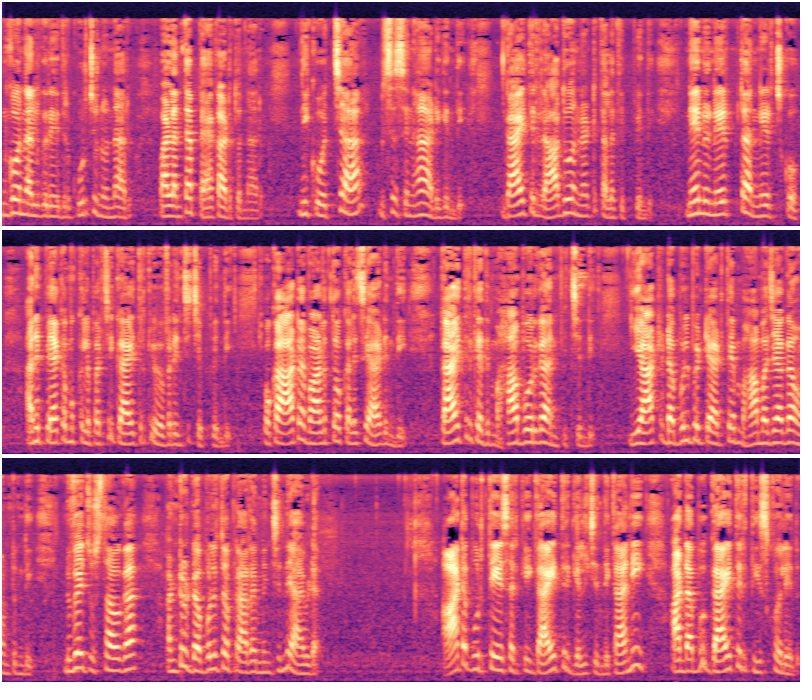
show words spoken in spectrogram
ఇంకో నలుగురు ఎదురు కూర్చుని ఉన్నారు. వాళ్ళంతా పేకాడుతున్నారు. నీకు వచ్చా? మిస్సెస్ సిన్హా అడిగింది. గాయత్రి రాదు అన్నట్టు తల తిప్పింది. నేను నేర్పుతాను నేర్చుకో అని పేక ముక్కలు పరిచి గాయత్రికి వివరించి చెప్పింది. ఒక ఆట వాళ్ళతో కలిసి ఆడింది. గాయత్రికి అది మహాబోరుగా అనిపించింది. ఈ ఆట డబ్బులు పెట్టి ఆడితే మహామజాగా ఉంటుంది. నువ్వే చూస్తావుగా అంటూ డబ్బులతో ప్రారంభించింది ఆవిడ. ఆట పూర్తయ్యేసరికి గాయత్రి గెలిచింది కానీ ఆ డబ్బు గాయత్రి తీసుకోలేదు.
